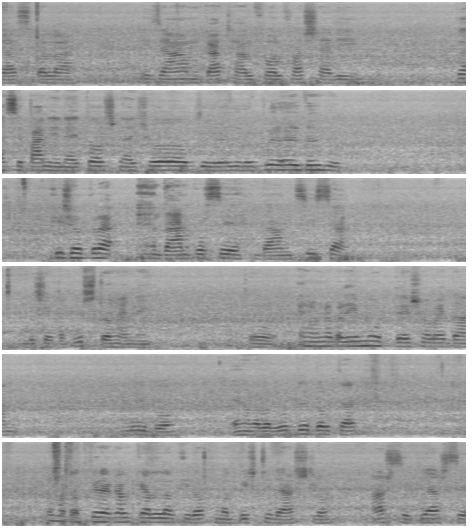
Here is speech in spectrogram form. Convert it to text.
গাছপালা, এই আম, কাঁঠাল, ফল, ফাঁসারি, গাছে পানি নাই, তস নাই, সব কৃষকরা দান করছে, দান সিসা। একটা পুষ্ট হয় নাই। তো এখন আবার এই মুহূর্তে সবাই দান লইব। এখন আবার রোদের দরকার। হঠাৎ করে কালকে আল্লাহর কি রকমত বৃষ্টিটা আসলো। আসছে কি আসছে?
